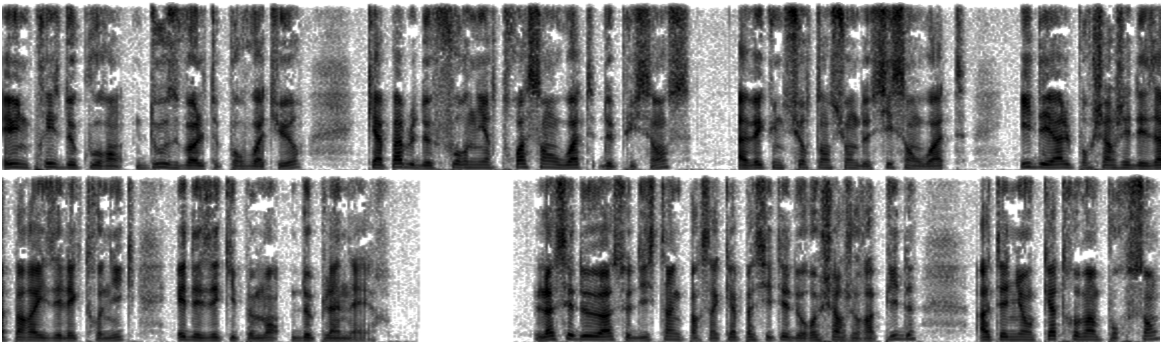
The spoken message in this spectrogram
et une prise de courant 12 volts pour voiture, capable de fournir 300 watts de puissance, avec une surtension de 600 watts, idéal pour charger des appareils électroniques et des équipements de plein air. L'AC2A se distingue par sa capacité de recharge rapide, atteignant 80%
